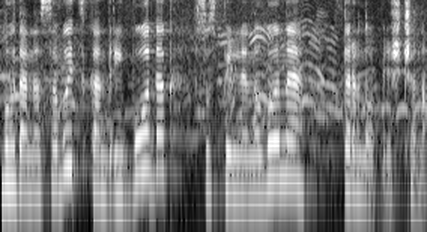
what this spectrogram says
Богдана Савицька, Андрій Бодак, Суспільне новини, Тернопільщина.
